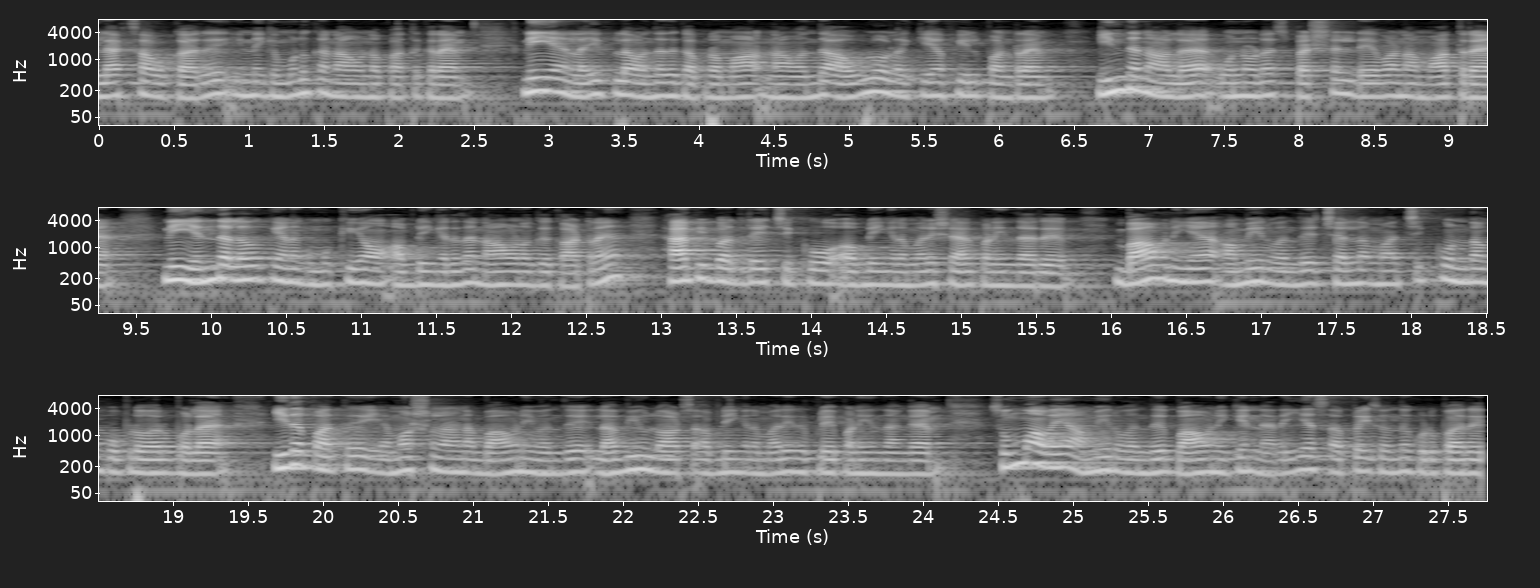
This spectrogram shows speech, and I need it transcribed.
ரிலாக்ஸாக உட்காரு. இன்றைக்கி முழுக்க நான் உன்னை பார்த்துக்கிறேன் நீ என் லைஃப்பில் வந்ததுக்கப்புறமா நான் வந்து அவ்வளோ லக்கியாக ஃபீல் பண்ணுறேன் இந்த நாளை உன்னோட ஸ்பெஷல் டேவாக நான் மாற்றுறேன் நீ எந்த அளவுக்கு எனக்கு முக்கியம் அப்படிங்கிறத நான் உனக்கு காட்டுறேன். ஹாப்பி பர்த்டே சிக்கு அப்படிங்கிற மாதிரி ஷேர் பண்ணியிருந்தார். பாவனியை அமீர் வந்து செல்லம்மா சிக்குன்னு தான் கூப்பிடுவார் போல். இதை பார்த்து எமோஷனலான பாவனி வந்து லவ் யூ லாட்ஸ் அப்படிங்கிற மாதிரி ரிப்ளை பண்ணியிருந்தாங்க. சும்மாவே அமீர் வந்து பாவனிக்கு நிறைய சர்ப்ரைஸ் வந்து கொடுப்பாரு.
